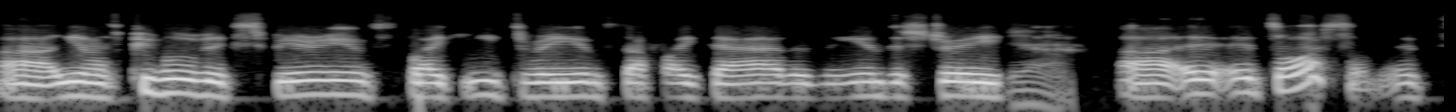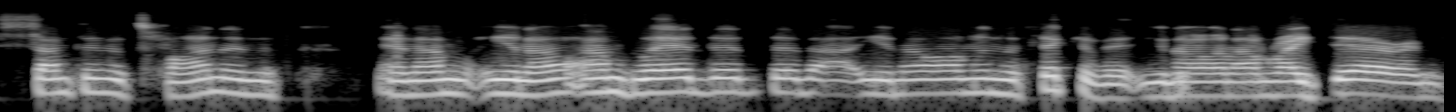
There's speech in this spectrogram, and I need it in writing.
uh, you know people who've experienced like E3 and stuff like that in the industry Yeah. uh, it, it's awesome. It's something that's fun, and and I'm you know I'm glad that that uh, you know I'm in the thick of it, you know, and I'm right there, and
